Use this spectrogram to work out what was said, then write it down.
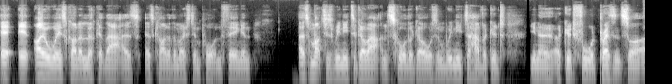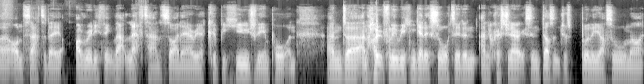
it, it I always kind of look at that as as kind of the most important thing. And as much as we need to go out and score the goals, and we need to have a good, you know, a good forward presence on, uh, on Saturday, I really think that left hand side area could be hugely important, and uh, and hopefully we can get it sorted, and, and Christian Eriksen doesn't just bully us all night,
